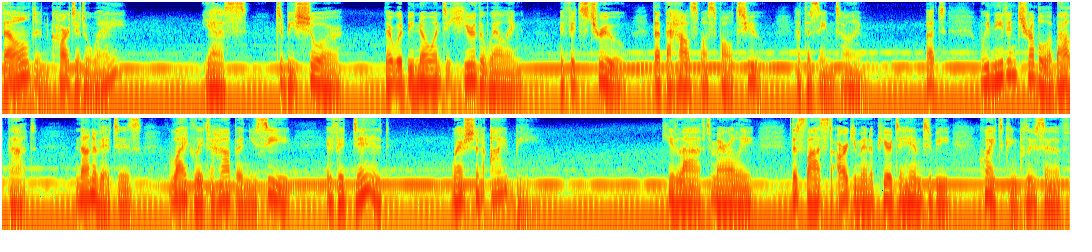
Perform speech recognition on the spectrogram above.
felled and carted away? Yes, to be sure, there would be no one to hear the wailing if it's true that the house must fall too at the same time. But we needn't trouble about that. None of it is likely to happen. You see, if it did, where should I be? He laughed merrily. This last argument appeared to him to be quite conclusive.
